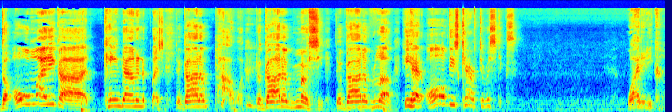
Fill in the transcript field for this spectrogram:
The Almighty God came down in the flesh, the God of power, the God of mercy, the God of love. He had all these characteristics. Why did he come?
